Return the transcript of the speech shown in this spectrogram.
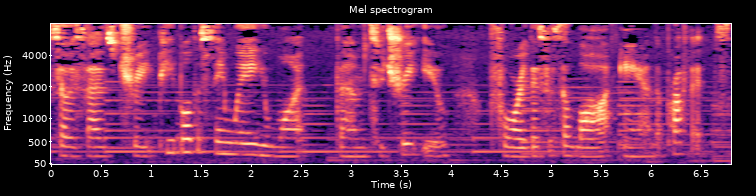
So it says, treat people the same way you want them to treat you for this is the law and the prophets.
